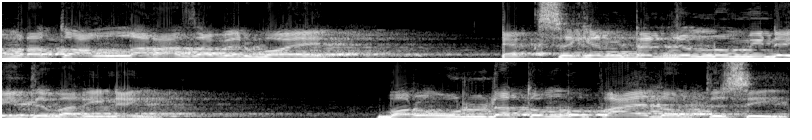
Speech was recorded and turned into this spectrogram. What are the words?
আমরা তো আল্লাহর আজাবের ভয়ে এক সেকেন্ডের জন্য মিডাইতে পারি নাই। বরং উল্টা তোমরা পায়ে ধরতেছি।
